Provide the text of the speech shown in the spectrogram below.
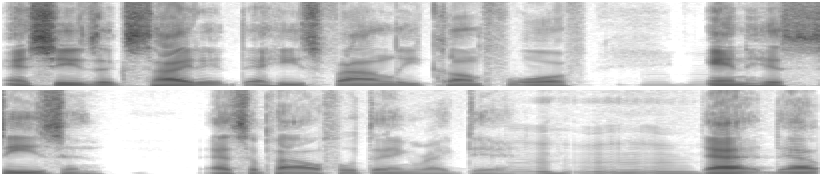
And she's excited that he's finally come forth in his season. That's a powerful thing right there. Mm-hmm. That that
